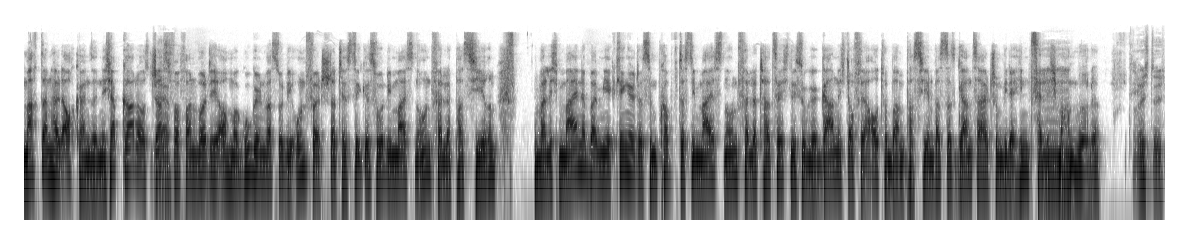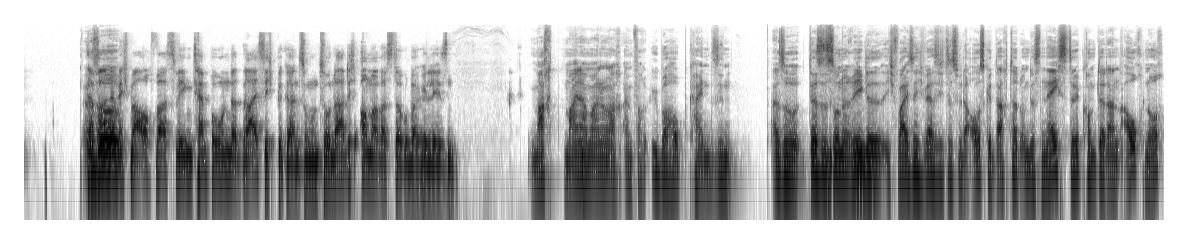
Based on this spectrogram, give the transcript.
macht dann halt auch keinen Sinn. Ich habe gerade aus Just ja. for Fun wollte ich auch mal googeln, was so die Unfallstatistik ist, wo die meisten Unfälle passieren. Weil ich meine, bei mir klingelt es im Kopf, dass die meisten Unfälle tatsächlich sogar gar nicht auf der Autobahn passieren, was das Ganze halt schon wieder hinfällig mhm. machen würde. Richtig. Da also, war nämlich mal auch was wegen Tempo 130 Begrenzung und so, da hatte ich auch mal was darüber gelesen. Macht meiner Meinung nach einfach überhaupt keinen Sinn. Also, das ist so eine Regel, ich weiß nicht, wer sich das wieder ausgedacht hat. Und das nächste kommt ja dann auch noch.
